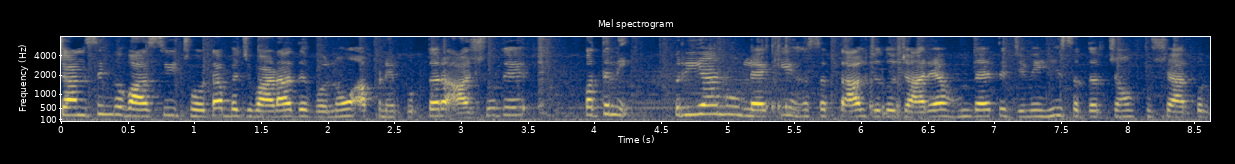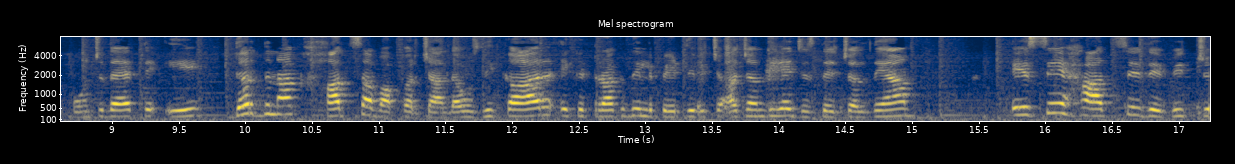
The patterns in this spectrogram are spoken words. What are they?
ਚੰਨ ਸਿੰਘ ਵਾਸੀ ਛੋਟਾ ਬਜਵਾੜਾ ਦੇ ਵੱਲੋਂ ਆਪਣੇ ਪੁੱਤਰ ਆਸ਼ੂ ਦੇ ਪਤਨੀ ਪ੍ਰਿਆ ਨੂੰ ਲੈ ਕੇ ਹਸਪਤਾਲ ਜਦੋਂ ਜਾ ਰਿਹਾ ਹੁੰਦਾ ਹੈ ਤੇ ਜਿਵੇਂ ਹੀ ਸਦਰ ਚੌਂਕ ਹੁਸ਼ਿਆਰਪੁਰ ਪਹੁੰਚਦਾ ਹੈ ਤੇ ਇਹ ਦਰਦਨਾਕ ਹਾਦਸਾ ਵਾਪਰ ਜਾਂਦਾ ਹੈ। ਉਸ ਦੀ ਕਾਰ ਇੱਕ ਟਰੱਕ ਦੀ ਲਪੇਟ ਦੇ ਵਿੱਚ ਆ ਜਾਂਦੀ ਹੈ, ਜਿਸ ਦੇ ਚਲਦਿਆਂ ਇਸੇ ਹਾਦਸੇ ਦੇ ਵਿੱਚ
